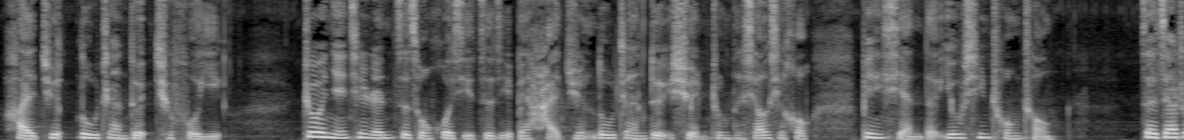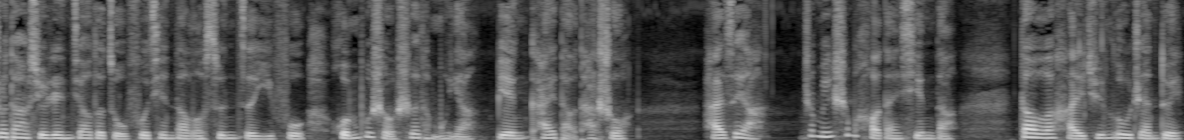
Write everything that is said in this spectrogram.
海军陆战队去服役。这位年轻人自从获悉自己被海军陆战队选中的消息后，便显得忧心忡忡。在加州大学任教的祖父见到了孙子一副魂不守舍的模样，便开导他说：“孩子呀，这没什么好担心的。到了海军陆战队，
